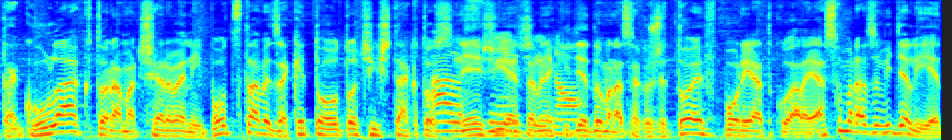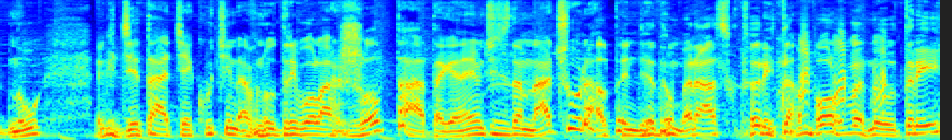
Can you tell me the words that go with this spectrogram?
tá gula, ktorá má červený podstavec a keď to otočíš, tak to sneží, a tam nejaký no. dedomraz. Akože to je v poriadku, ale ja som raz videl jednu, kde tá tekutina vnútri bola žltá, tak ja neviem, či si tam načúral ten dedomraz, ktorý tam bol vnútri,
